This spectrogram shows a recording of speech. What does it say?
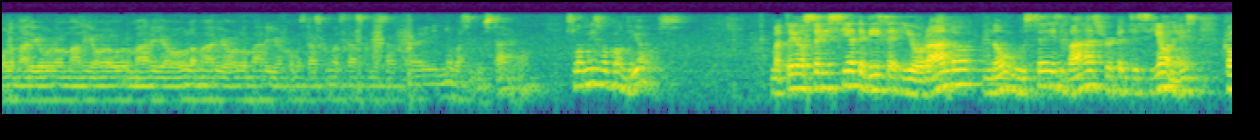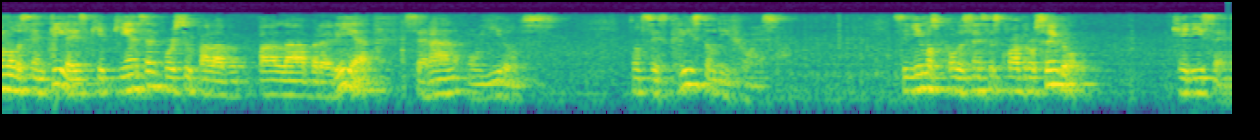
Hola Mario, hola Mario, hola Mario, hola Mario, hola Mario, ¿cómo estás? ¿Cómo estás? ¿Cómo estás? Y no vas a gustar, ¿no? Es lo mismo con Dios. Mateo 6, 7 dice, y orando no uséis vanas repeticiones como los gentiles que piensan por su palabrería serán oídos. Entonces Cristo dijo eso. Seguimos Colosenses 4, 5, que dice,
